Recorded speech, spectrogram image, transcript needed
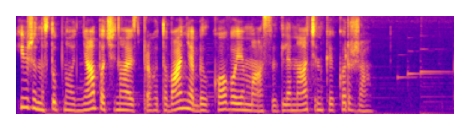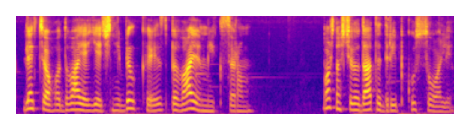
І вже наступного дня починаю з приготування білкової маси для начинки коржа. Для цього два яєчні білки збиваю міксером. Можна ще додати дрібку солі.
